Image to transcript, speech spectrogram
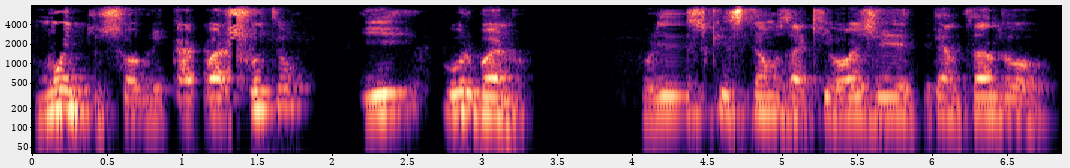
muito sobre Carvalho e Urbano. Por isso que estamos aqui hoje tentando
